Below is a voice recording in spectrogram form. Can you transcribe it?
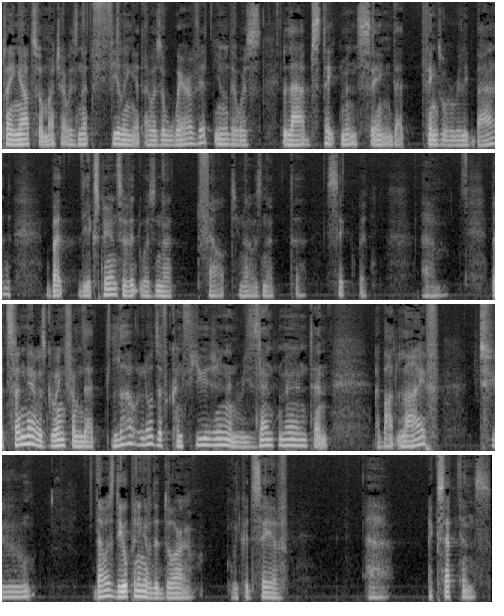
playing out so much. I was not feeling it. I was aware of it. You know, there was lab statements saying that things were really bad, but the experience of it was not felt. You know, I was not uh, sick, but um, But suddenly I was going from that lo- loads of confusion and resentment and about life to that was the opening of the door, we could say, of uh, acceptance.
